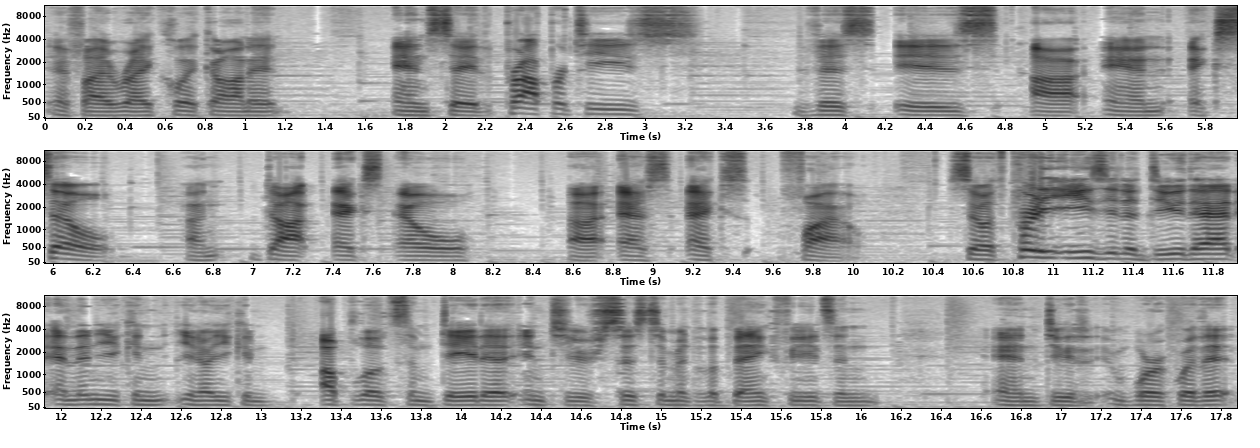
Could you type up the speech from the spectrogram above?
If I right click on it and say the properties, this is uh, an Excel an .xl uh, file. So it's pretty easy to do that, and then you can you know you can upload some data into your system into the bank feeds and and do work with it.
